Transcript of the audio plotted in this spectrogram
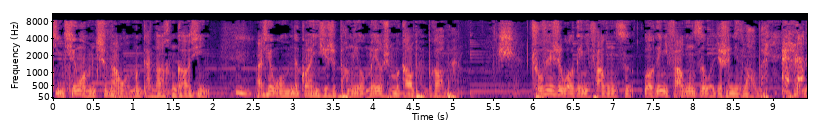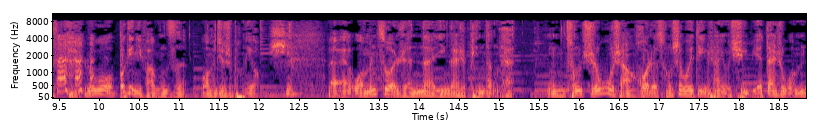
你请我们吃饭，我们感到很高兴。嗯，而且我们的关系是朋友，没有什么高攀不高攀。是除非是我给你发工资，我给你发工资，我就是你的老板。如果我不给你发工资，我们就是朋友。是，呃，我们做人呢，应该是平等的。嗯，从职务上或者从社会地位上有区别，但是我们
